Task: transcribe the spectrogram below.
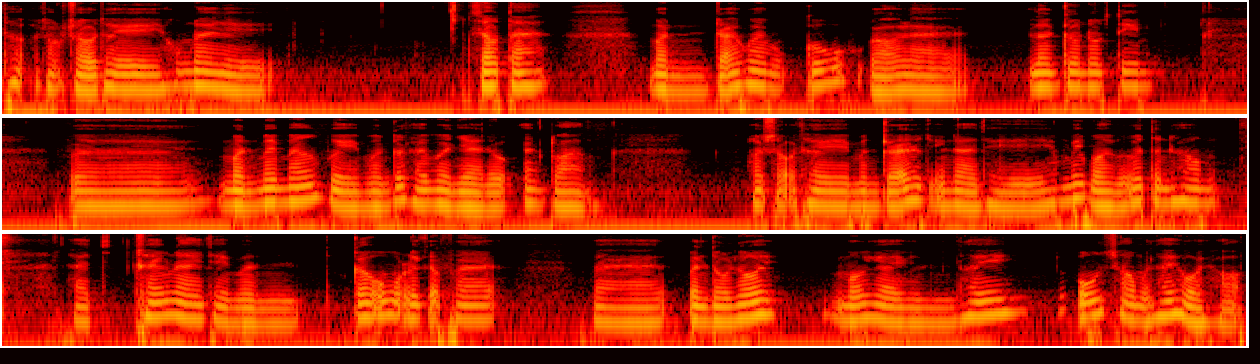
Thật, thật sự thì hôm nay thì sao ta? Mình trải qua một cú gọi là lên cơn đau tim và mình may mắn vì mình có thể về nhà được an toàn. Thật sự thì mình kể ra chuyện này thì không biết mọi người có tin không. Là sáng nay thì mình có uống một ly cà phê và bình thường thôi. Mỗi ngày mình thấy uống xong mình thấy hồi hộp.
